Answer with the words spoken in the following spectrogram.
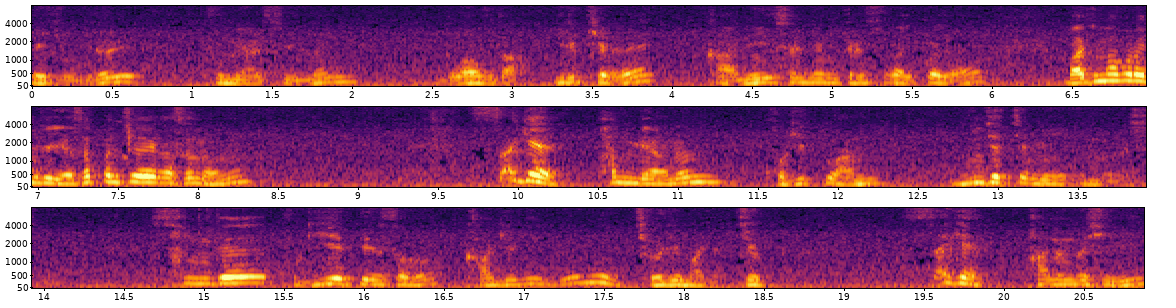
돼지고기를 구매할 수 있는 노하우다 이렇게 감히 설명드릴 수가 있고요. 마지막으로 이제 여섯 번째에 가서는 싸게 판매하는 고기 또한 문제점이 있는 것입니다. 상대 고기에 비해서 가격이 너무 저렴하죠. 즉, 싸게 파는 것이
